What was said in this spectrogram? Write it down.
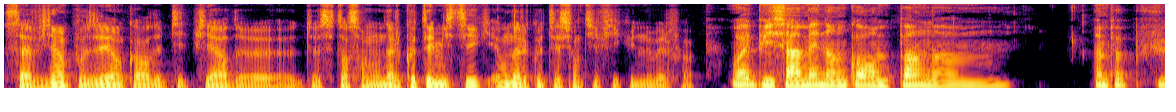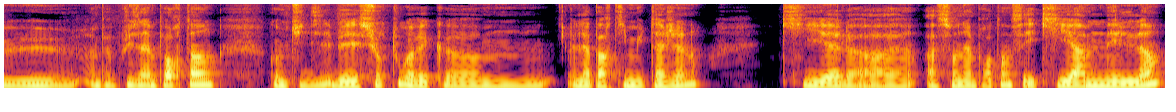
Ça vient poser encore des petites pierres de, de cet ensemble. On a le côté mystique et on a le côté scientifique une nouvelle fois. Ouais, et puis ça amène encore un pan euh, un, peu plus, un peu plus important, comme tu disais, mais surtout avec euh, la partie mutagène, qui elle a, son importance et qui est amenée là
